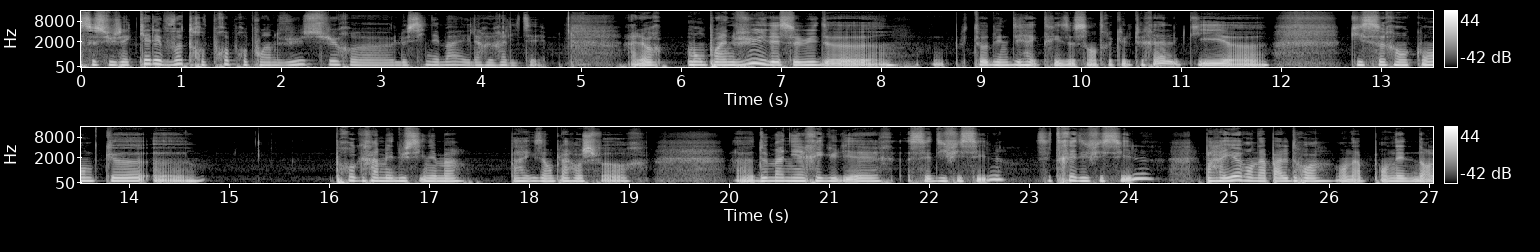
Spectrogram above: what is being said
Ce sujet, quel est votre propre point de vue sur euh, le cinéma et la ruralité? Alors, mon point de vue, il est celui de plutôt d'une directrice de centre culturel qui, euh, qui se rend compte que euh, programmer du cinéma, par exemple à Rochefort, de manière régulière, c'est difficile. C'est très difficile. Par ailleurs, on n'a pas le droit. On, est dans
